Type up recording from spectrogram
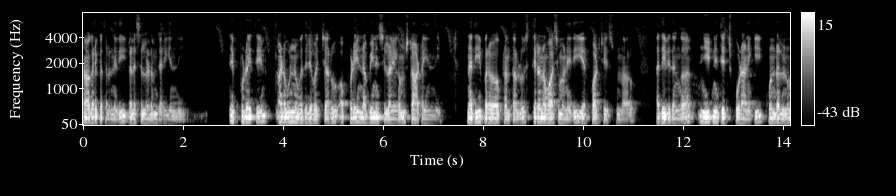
నాగరికతలు అనేది వెలసిల్లడం జరిగింది. ఎప్పుడైతే అడవులను వదిలి వచ్చారో అప్పుడే నవీన శిలాయుగం స్టార్ట్ అయింది. నదీ పరివాహక ప్రాంతాల్లో స్థిర నివాసం అనేది ఏర్పాటు చేసుకున్నారు. అదేవిధంగా నీటిని తెచ్చుకోవడానికి కుండలను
